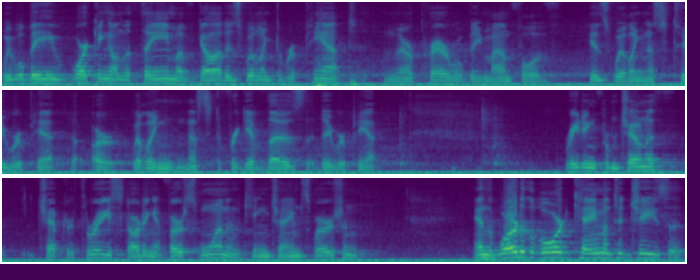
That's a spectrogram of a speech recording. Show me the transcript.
We will be working on the theme of God is willing to repent, and our prayer will be mindful of his willingness to repent or willingness to forgive those that do repent. Reading from Jonah chapter 3, starting at verse 1 in the King James Version. And the word of the Lord came unto Jesus,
